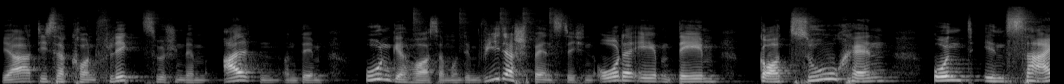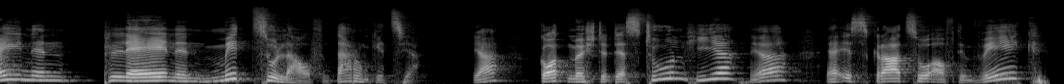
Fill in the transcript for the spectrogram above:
ja, dieser Konflikt zwischen dem Alten und dem Ungehorsam und dem Widerspenstigen oder eben dem Gott suchen und in seinen Plänen mitzulaufen. Darum geht es ja. ja. Gott möchte das tun hier. Ja. Er ist gerade so auf dem Weg.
